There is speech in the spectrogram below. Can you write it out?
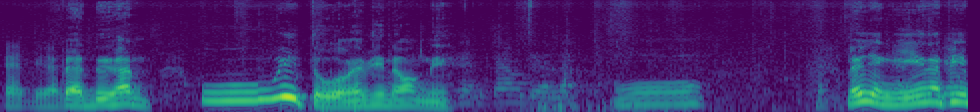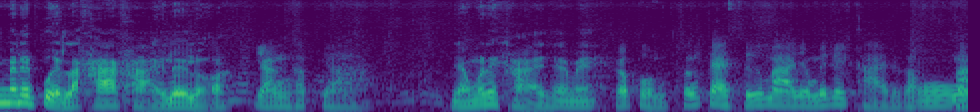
แปดเดือนแปดเดือนอุ้ยตัวไหมพี่น้องนี่เดือนเก้าเดือนแล้วโอ้แล้วอย่างนี้นะพี่ไม่ได้เปิดราคาขายเลยเหรอ ยังครับยังยังไม่ได้ขายใช่ไหม ครับผม ตั้งแต่ซื้อมายังไม่ได้ขายเลยครับ โอ้ มา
